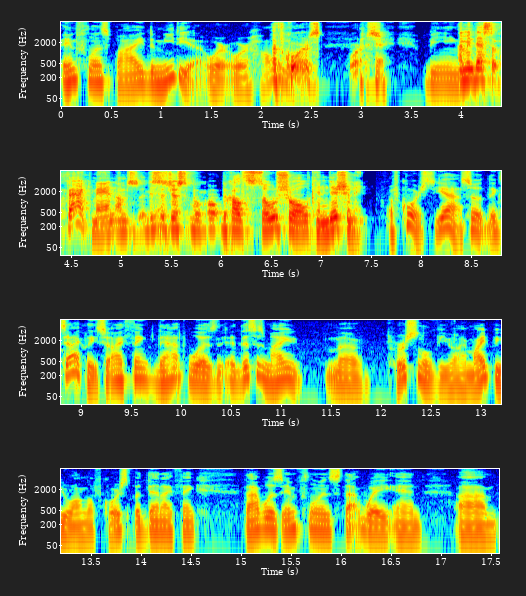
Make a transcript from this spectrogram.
influenced by the media or or Hollywood. Of course, of course. Being. I mean, that's a fact, man. I'm, this yeah. is just what we call social conditioning. Of course, yeah. So exactly. So I think that was this is my uh, personal view. I might be wrong, of course, but then I think that was influenced that way. And um,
